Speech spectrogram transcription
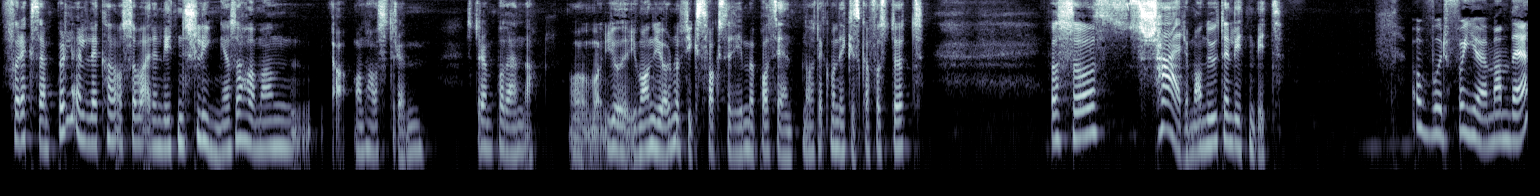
For eksempel, eller det kan også være en liten slynge, og så har man, ja, man har strøm, strøm, på den. da. Og man gjør, man gjør noe fiksfakseri med pasienten, slik at man ikke skal få støt. Og så skjærer man ut en liten bit. Og hvorfor gjør man det?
